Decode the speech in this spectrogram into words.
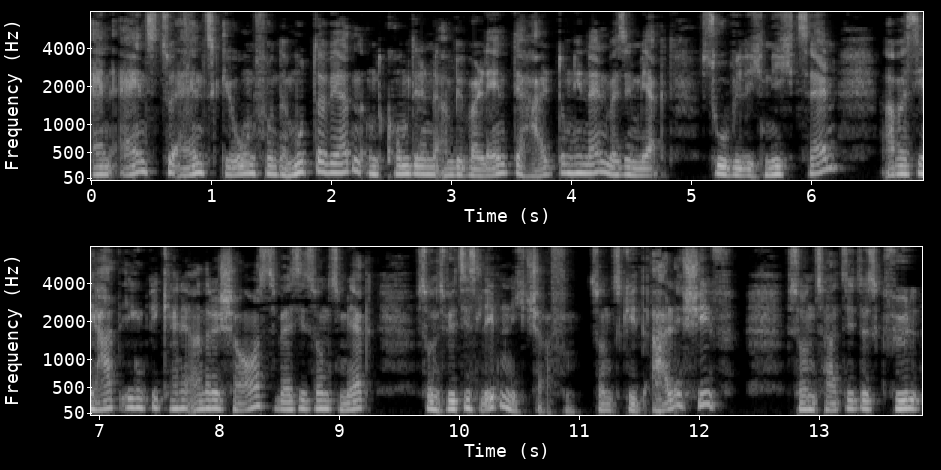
ein eins zu eins Klon von der Mutter werden und kommt in eine ambivalente Haltung hinein, weil sie merkt, so will ich nicht sein, aber sie hat irgendwie keine andere Chance, weil sie sonst merkt, sonst wird sie das Leben nicht schaffen, sonst geht alles schief, sonst hat sie das Gefühl,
